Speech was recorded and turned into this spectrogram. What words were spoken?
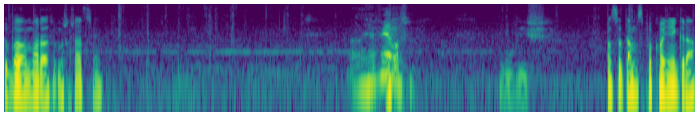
chyba ma ra- masz rację. Ale ja wiem o czym mówisz. On co tam spokojnie gra.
